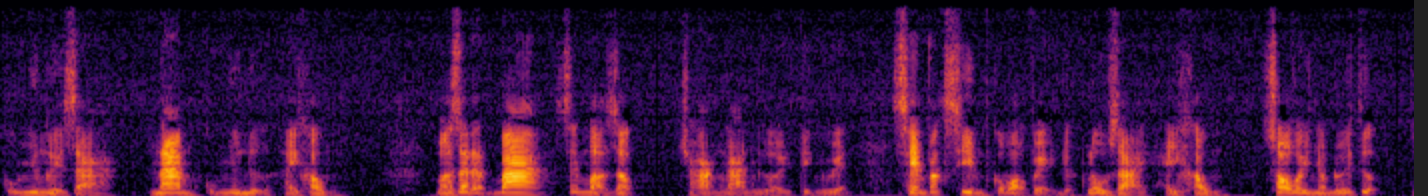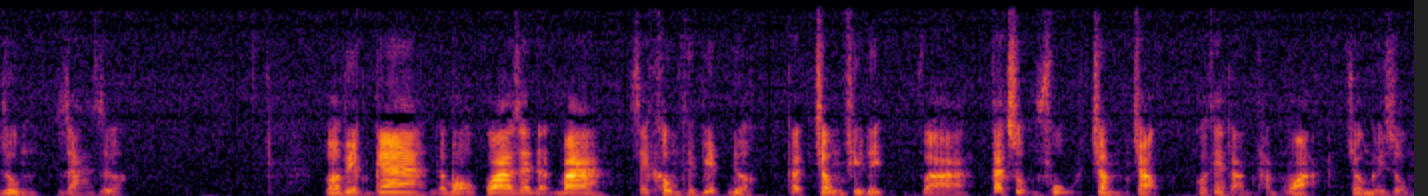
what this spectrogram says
cũng như người già, nam cũng như nữ hay không. Và giai đoạn 3 sẽ mở rộng cho hàng ngàn người tình nguyện xem vaccine có bảo vệ được lâu dài hay không so với nhóm đối tượng dùng giả dược. Và việc Nga đã bỏ qua giai đoạn 3 sẽ không thể biết được các chống chỉ định và tác dụng phụ trầm trọng có thể làm thảm họa cho người dùng.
